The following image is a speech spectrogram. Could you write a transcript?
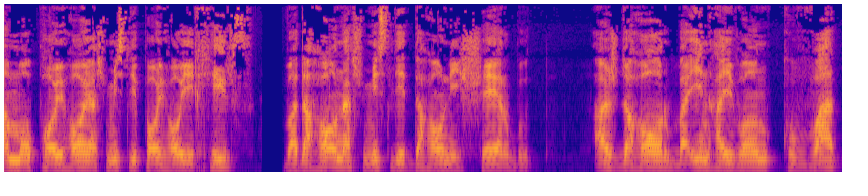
аммо пойҳояш мисли пойҳои хирс ва даҳонаш мисли даҳони шер буд. Аждаҳор ба ин ҳайвон қувват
